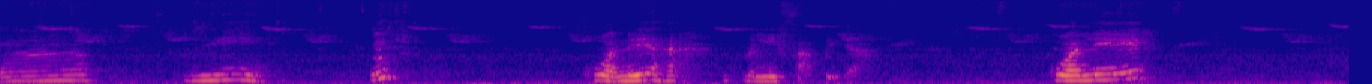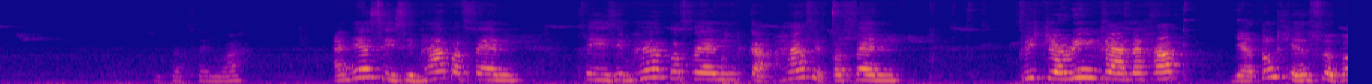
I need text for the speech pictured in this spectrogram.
ว้าวนี่ ดนี้ฮะ มันมีฝาปิดอะขวดนี้กี่เปอร์เซ็นต์วะ อันนี้สี่สิบห้าเปอร์เซ็นต์สี่สิบห้าเปอร์เซ็นต์กับห้าสิบเปอร์เซ็นต์ฟิชเชอริงกันนะครับ อย่าต้องเขียนส่วนผ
